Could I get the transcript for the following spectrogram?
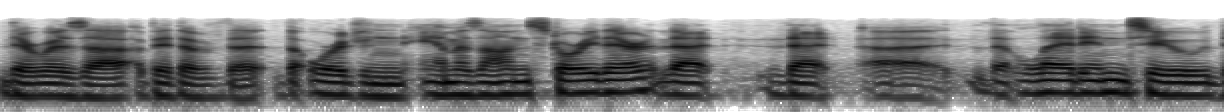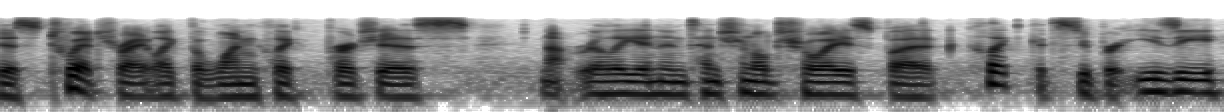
there was a, a, bit of the, the origin Amazon story there that that uh, that led into this Twitch, right? Like the one click purchase, not really an intentional choice, but click, it's super easy.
